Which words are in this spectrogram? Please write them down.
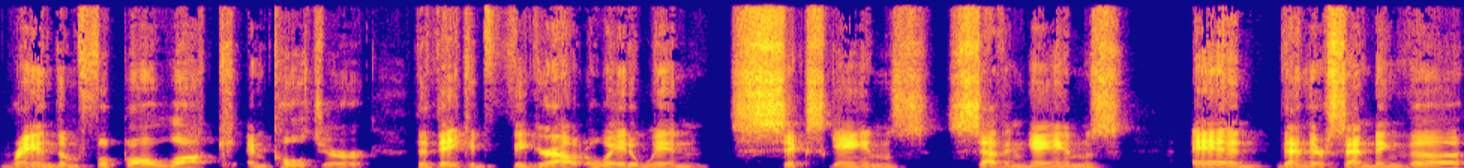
random football luck and culture that they could figure out a way to win six games, seven games, and then they're sending the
